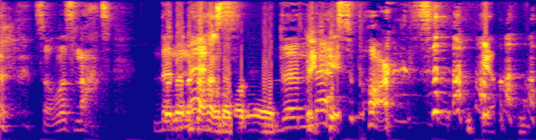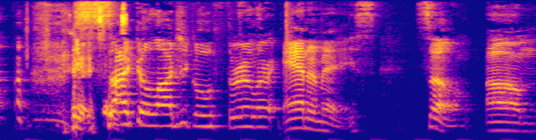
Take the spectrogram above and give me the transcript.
so let's not the next, the next part psychological thriller animes so um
